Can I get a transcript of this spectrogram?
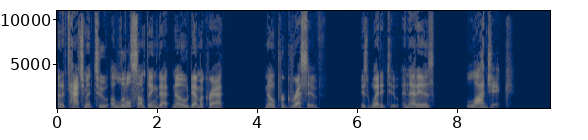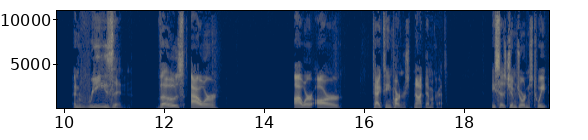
an attachment to a little something that no Democrat, no progressive is wedded to, and that is logic and reason. Those our our our tag team partners, not Democrats. He says Jim Jordan's tweet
